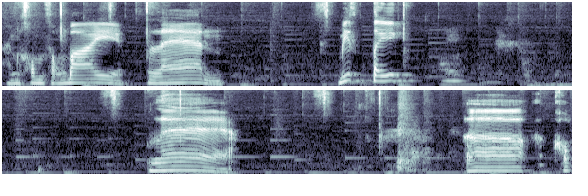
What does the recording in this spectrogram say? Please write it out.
อันคอมสองใบแลนมิสติกแร่ เอ่อคอม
